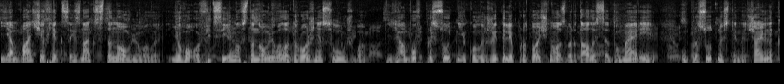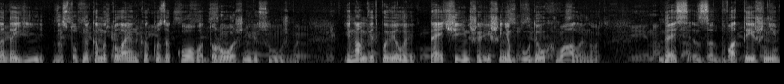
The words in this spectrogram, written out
Я бачив, як цей знак встановлювали. Його офіційно встановлювала дорожня служба. Я був присутній, коли жителі проточного зверталися до мерії у присутності начальника ДАІ, заступника Миколаєнка Козакова, дорожньої служби. І нам відповіли, те чи інше рішення буде ухвалено. Десь за два тижні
